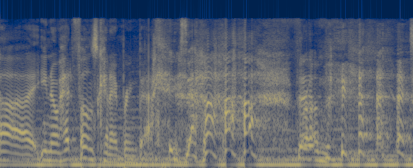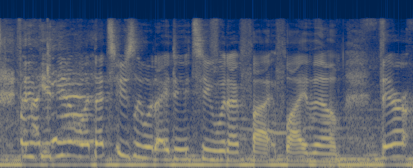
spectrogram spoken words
uh, you know, headphones can I bring back? From- Then, you know what? That's usually what I do too when I fly, fly them. They're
